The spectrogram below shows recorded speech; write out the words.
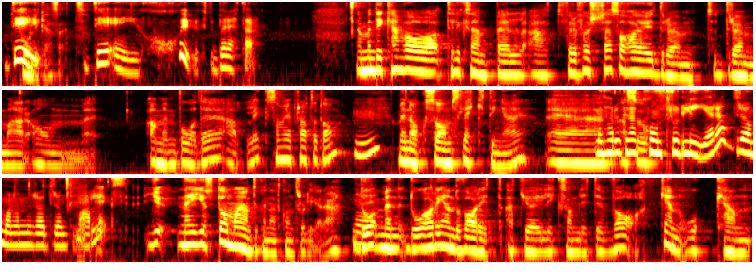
Det på olika sätt. det är ju sjukt. Berätta. Ja, men det kan vara till exempel att för det första så har jag ju drömt drömmar om ja, men både Alex som vi har pratat om, Mm. men också om släktingar. Eh, Men har du kunnat alltså, kontrollera drömmarna när du har drömt om Alex? Ju, nej, just de har jag inte kunnat kontrollera. Då, men då har det ändå varit att jag är liksom lite vaken och kan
